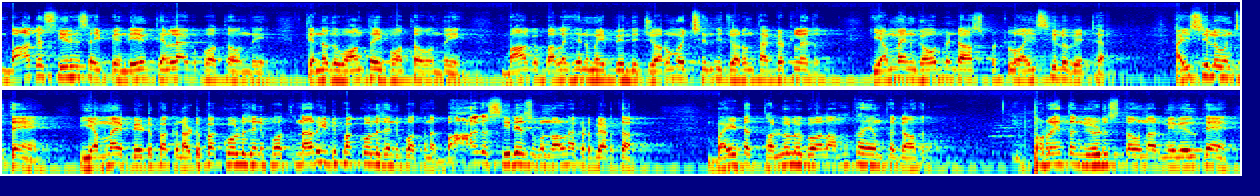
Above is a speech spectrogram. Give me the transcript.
బాగా సీరియస్ అయిపోయింది. ఏం తినలేకపోతూ ఉంది. తిన్నది వాంత అయిపోతూ ఉంది. బాగా బలహీనమైపోయింది. జ్వరం వచ్చింది. జ్వరం తగ్గట్లేదు. ఈ అమ్మాయిని గవర్నమెంట్ హాస్పిటల్లో ఐసీలో పెట్టారు. ఐసీలో ఉంచితే ఈ అమ్మాయి బెడ్ పక్కన అటుపక్క వాళ్ళు చనిపోతున్నారు ఇటు పక్క వాళ్ళు చనిపోతున్నారు. బాగా సీరియస్గా ఉన్న వాళ్ళని అక్కడ పెడతారు. బయట తల్లులు గోల అంతా ఎంత కాదు. విపరీతంగా ఏడుస్తూ ఉన్నారు. మేము వెళ్తే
